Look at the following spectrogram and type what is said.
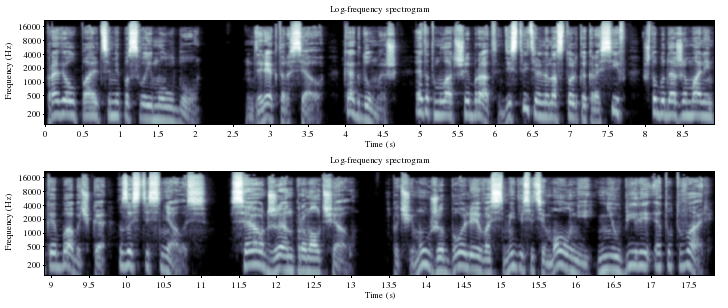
провел пальцами по своему лбу. «Директор Сяо, как думаешь, этот младший брат действительно настолько красив, чтобы даже маленькая бабочка застеснялась. Сяо Джен промолчал. Почему же более 80 молний не убили эту тварь?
